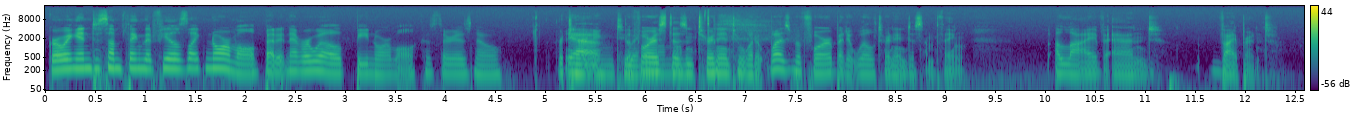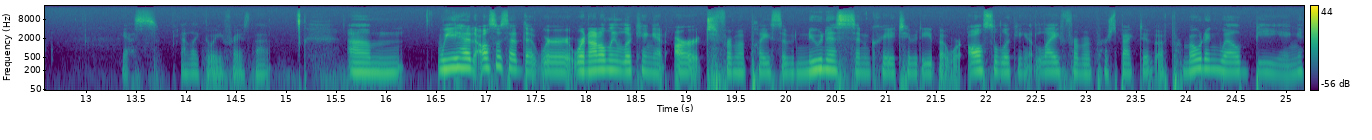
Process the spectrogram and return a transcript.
growing into something that feels like normal, but it never will be normal because there is no returning yeah. to the forest normal. doesn't turn into what it was before, but it will turn into something alive and vibrant. Yes, I like the way you phrased that. Um, we had also said that we're we're not only looking at art from a place of newness and creativity, but we're also looking at life from a perspective of promoting well-being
